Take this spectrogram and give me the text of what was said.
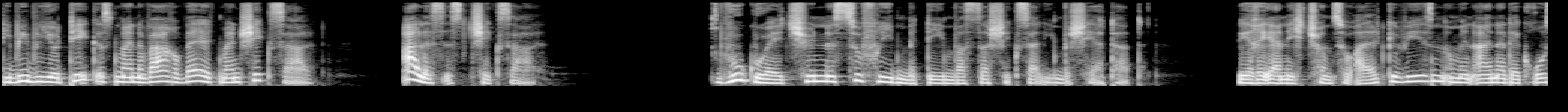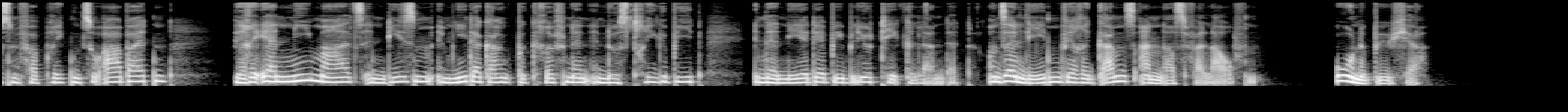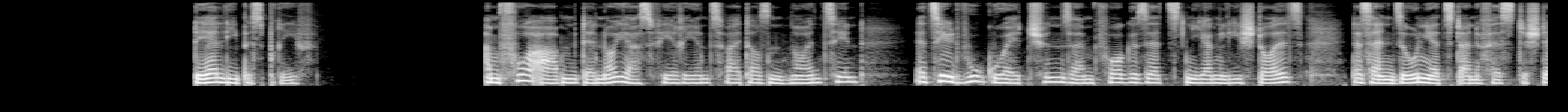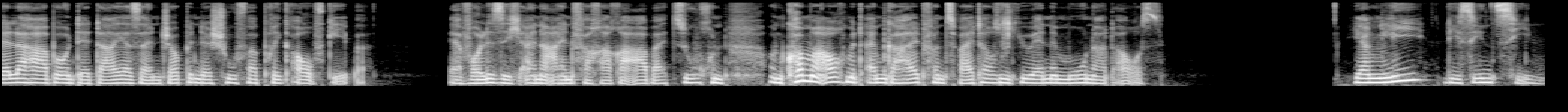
Die Bibliothek ist meine wahre Welt, mein Schicksal. Alles ist Schicksal. Wu Guichun ist zufrieden mit dem, was das Schicksal ihm beschert hat. Wäre er nicht schon zu alt gewesen, um in einer der großen Fabriken zu arbeiten, wäre er niemals in diesem im Niedergang begriffenen Industriegebiet in der Nähe der Bibliothek gelandet, und sein Leben wäre ganz anders verlaufen. Ohne Bücher. Der Liebesbrief. Am Vorabend der Neujahrsferien 2019 erzählt Wu Guichun seinem Vorgesetzten Yang Li stolz, dass sein Sohn jetzt eine feste Stelle habe und er daher seinen Job in der Schuhfabrik aufgebe. Er wolle sich eine einfachere Arbeit suchen und komme auch mit einem Gehalt von 2000 Yuan im Monat aus. Yang Li ließ ihn ziehen.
